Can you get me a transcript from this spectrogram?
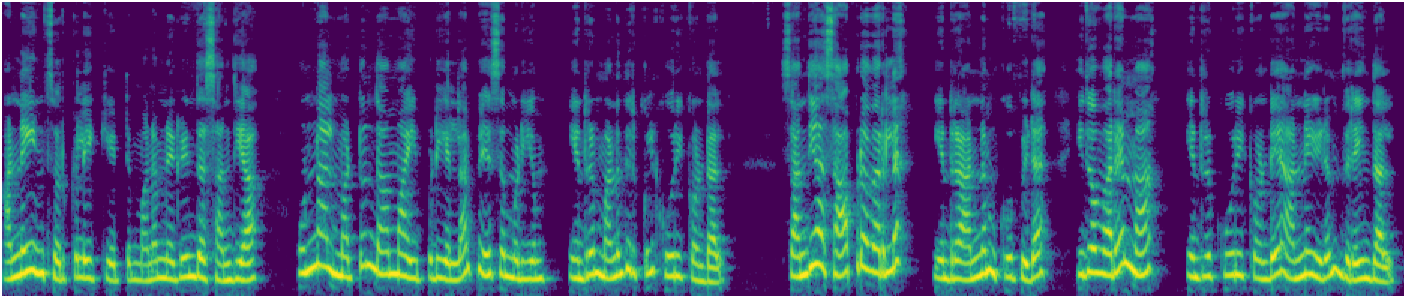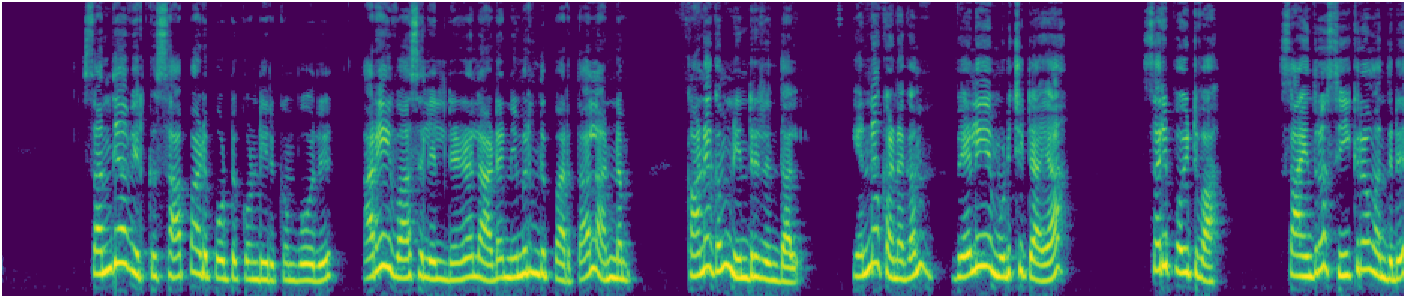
அன்னையின் சொற்களை கேட்டு மனம் நெகிழ்ந்த சந்தியா உன்னால் மட்டும்தாம்மா இப்படியெல்லாம் பேச முடியும்? என்று மனதிற்குள் கூறிக்கொண்டாள். சந்தியா சாப்பிட வரல? என்று அன்னம் கூப்பிட இதோ வரேம்மா என்று கூறிக்கொண்டே அன்னையிடம் விரைந்தாள். சந்தியாவிற்கு சாப்பாடு போட்டு கொண்டிருக்கும் போது அறை வாசலில் நிழலாட நிமிர்ந்து பார்த்தால் அன்னம். கனகம் நின்றிருந்தாள். என்ன கனகம்? வேலையை முடிச்சிட்டாயா? சரி போயிட்டு வா. சாயந்தரம் சீக்கிரம் வந்துடு.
